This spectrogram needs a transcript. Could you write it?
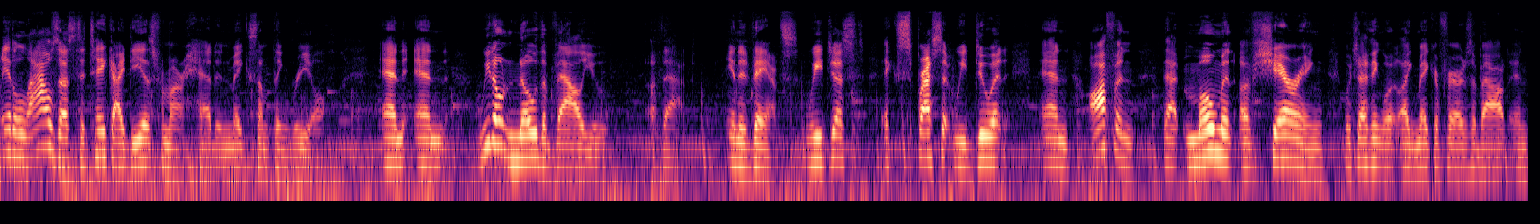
it allows us to take ideas from our head and make something real. And and we don't know the value of that in advance. We just express it, we do it, and often that moment of sharing, which I think what like Maker Faire is about and,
